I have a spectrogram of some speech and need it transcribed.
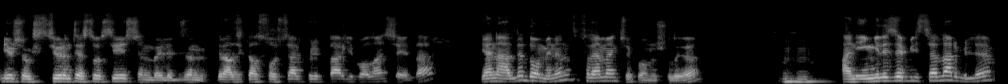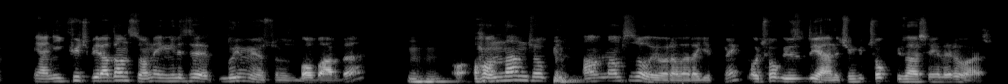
birçok Student Association böyle bizim birazcık daha sosyal kulüpler gibi olan şeyler genelde dominant Flemenkçe konuşuluyor. Hı hı. Hani İngilizce bilseler bile yani 2-3 biradan sonra İngilizce duymuyorsunuz o barda. Hı hı. Ondan çok anlamsız oluyor oralara gitmek. O çok üzdü yani çünkü çok güzel şeyleri var.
